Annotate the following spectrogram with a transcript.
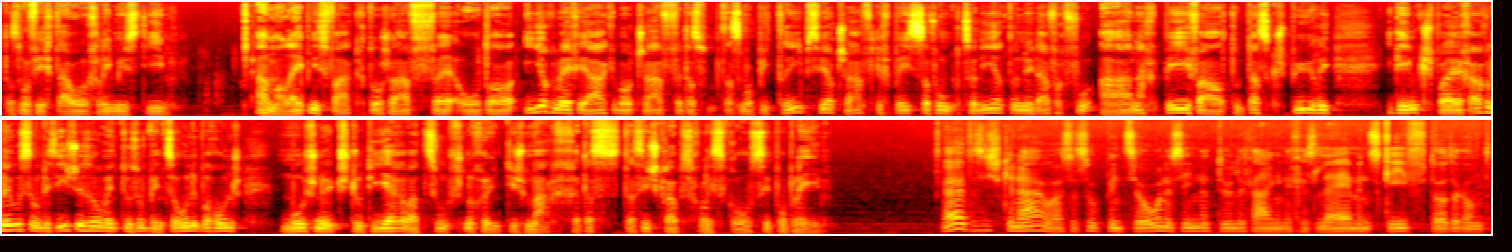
dass man vielleicht auch ein bisschen müsste am Erlebnisfaktor schaffen oder irgendwelche Angebote schaffen, dass, dass man betriebswirtschaftlich besser funktioniert und nicht einfach von A nach B fährt. Und das spüre ich in dem Gespräch auch ein bisschen Und es ist ja so, wenn du Subventionen bekommst, musst du nicht studieren, was du sonst noch könntest machen. Das, das ist, glaube ich, das große Problem. Ja, das ist genau. Also Subventionen sind natürlich eigentlich ein lähmendes Gift, oder? Und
